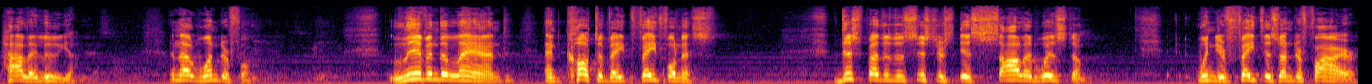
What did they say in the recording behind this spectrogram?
Hallelujah. Isn't that wonderful? Live in the land and cultivate faithfulness. This, brothers and sisters, is solid wisdom when your faith is under fire.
